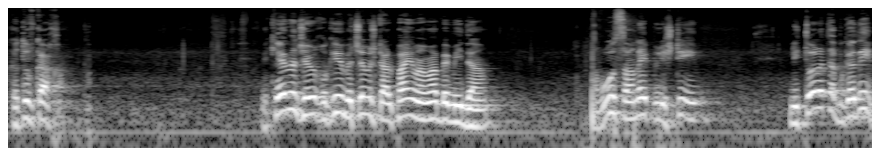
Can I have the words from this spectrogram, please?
כתוב ככה: וכיוון שהיו רחוקים מבית שמש כאלפיים אמה במידה, אמרו סרני פלישתים, ניטול את הבגדים.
